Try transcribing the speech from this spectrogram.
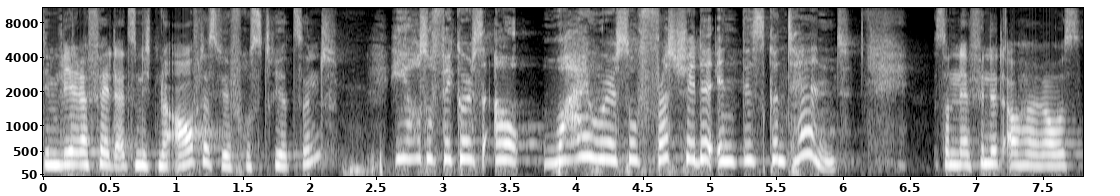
Dem Lehrer fällt also nicht nur auf, dass wir frustriert sind, he also figures out why we're so frustrated and discontent. sondern er findet auch heraus,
